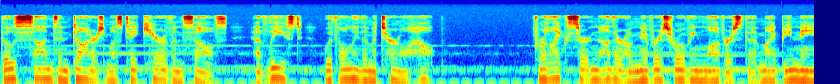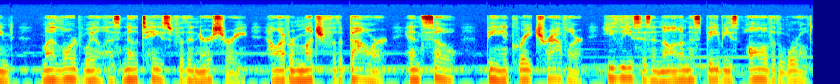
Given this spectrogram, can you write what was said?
those sons and daughters must take care of themselves, at least, with only the maternal help. For like certain other omnivorous roving lovers that might be named, my Lord Whale has no taste for the nursery, however much for the bower, and so, being a great traveler, he leaves his anonymous babies all over the world,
